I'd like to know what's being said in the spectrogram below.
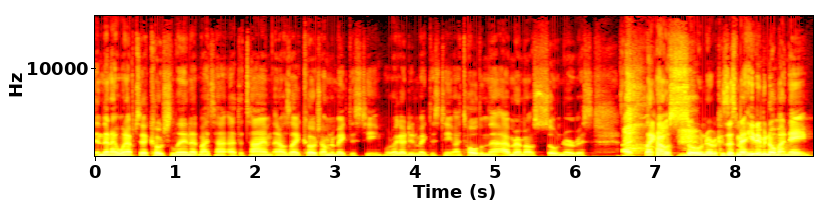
And then I went up to Coach Lynn at my time at the time and I was like, Coach, I'm gonna make this team. What do I gotta do to make this team? I told him that. I remember I was so nervous. I, like I was so nervous because this man, he didn't even know my name. He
